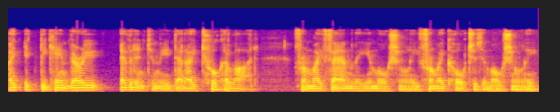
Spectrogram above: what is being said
I, it became very evident to me that I took a lot from my family emotionally, from my coaches emotionally,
